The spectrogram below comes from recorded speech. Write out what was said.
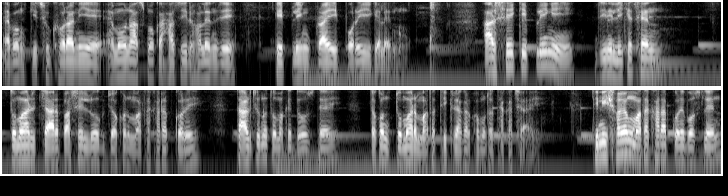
এবং কিছু ঘোড়া নিয়ে এমন আচমকা হাজির হলেন যে কিপলিং প্রায় পরেই গেলেন। আর সেই কিপলিংই যিনি লিখেছেন, তোমার চারপাশের লোক যখন মাথা খারাপ করে, তার জন্য তোমাকে দোষ দেয়, তখন তোমার মাথা ঠিক রাখার ক্ষমতা থাকা চায় তিনি স্বয়ং মাথা খারাপ করে বসলেন,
